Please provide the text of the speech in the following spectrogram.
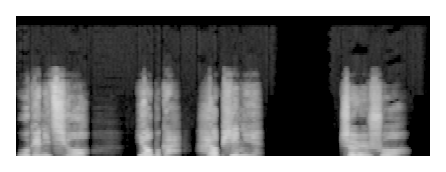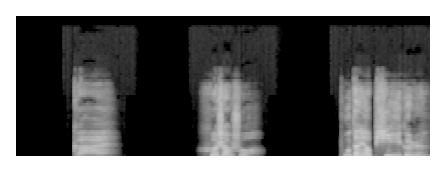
我给你求，要不改还要劈你。”这人说：“改。”和尚说：“不但要劈一个人，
